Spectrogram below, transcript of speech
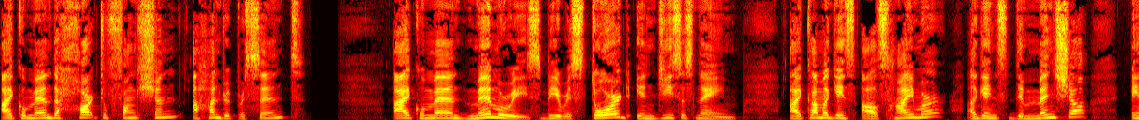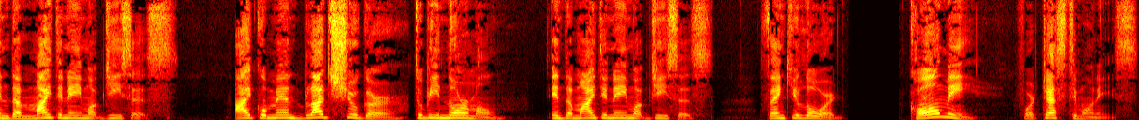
I command the heart to function a 100%. I command memories be restored in Jesus' name. I come against Alzheimer, against dementia, in the mighty name of Jesus. I command blood sugar to be normal in the mighty name of Jesus. Thank you, Lord. Call me for testimonies.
